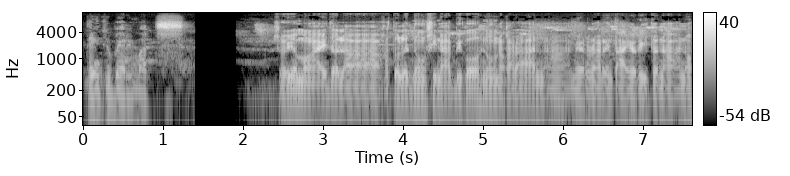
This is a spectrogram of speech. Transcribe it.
thank you very much. So yun mga idol, ah, katulad nung sinabi ko nung nakaraan, ah, meron na rin tayo rito na ano,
